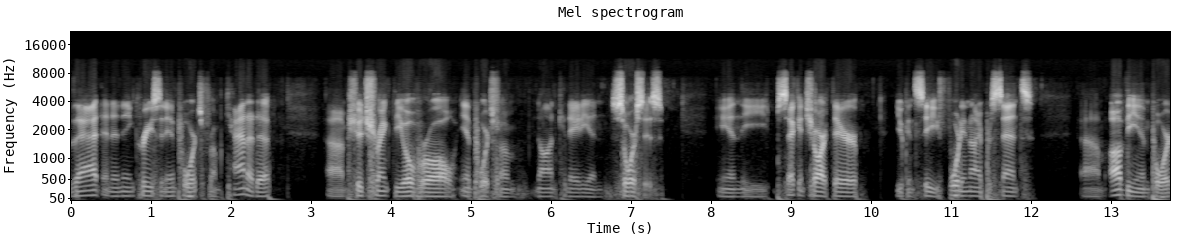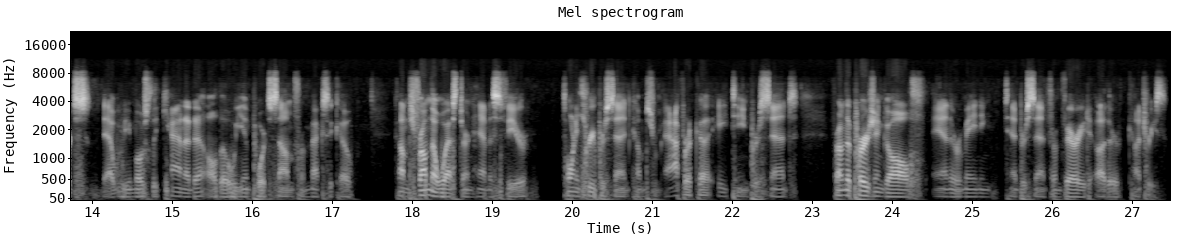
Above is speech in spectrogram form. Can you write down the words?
That and an increase in imports from Canada um, should shrink the overall imports from non-Canadian sources. In the second chart there, you can see 49% um, of the imports, that would be mostly Canada, although we import some from Mexico, comes from the Western Hemisphere. 23% comes from Africa, 18% from the Persian Gulf, and the remaining 10% from varied other countries.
